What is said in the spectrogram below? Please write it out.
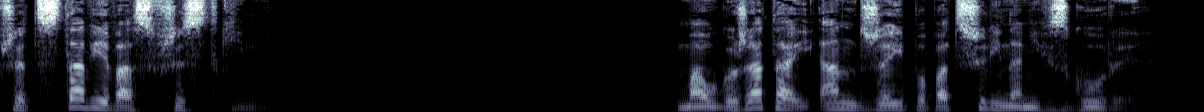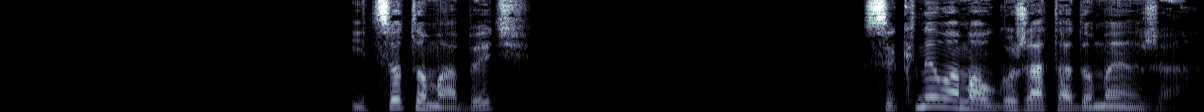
Przedstawię was wszystkim. Małgorzata i Andrzej popatrzyli na nich z góry. I co to ma być? Syknęła Małgorzata do męża.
